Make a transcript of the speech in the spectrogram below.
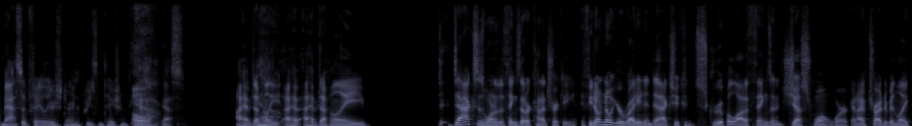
massive failures during a presentation Oh Yeah. yes, I have definitely. I have. I have definitely. D- Dax is one of the things that are kind of tricky. If you don't know what you're writing in Dax, you can screw up a lot of things, and it just won't work. And I've tried to been like,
